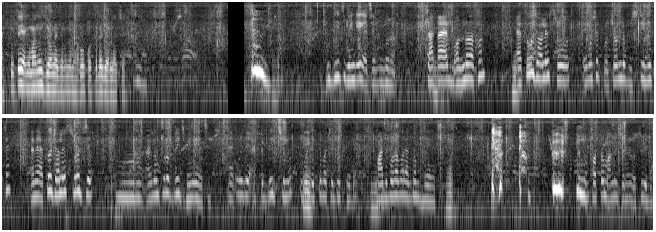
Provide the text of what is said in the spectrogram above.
একটুতেই এক মানুষ জল আছে মানে ভাবো কতটা জল আছে। ব্রিজ ভেঙে গেছে বন্ধুরা যাতায়াত বন্ধ এখন। এত জলের স্রোত এবছর প্রচণ্ড বৃষ্টি হয়েছে আর এত জলের স্রোত যে একদম পুরো ব্রিজ ভেঙে গেছে। ওই যে একটা ব্রিজ ছিল তোমরা দেখতে পাচ্ছ দূর থেকে মাঝ বরাবর একদম ভেঙে গেছে। কত মানুষজনের অসুবিধা।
